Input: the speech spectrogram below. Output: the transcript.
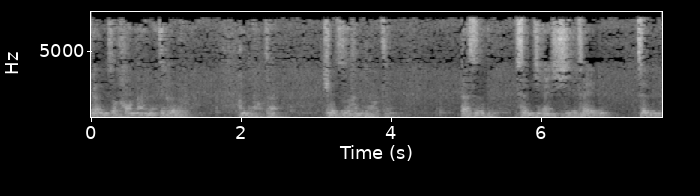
要你说好难的，这个很挑战，确实很挑战。但是神既然写在这里，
